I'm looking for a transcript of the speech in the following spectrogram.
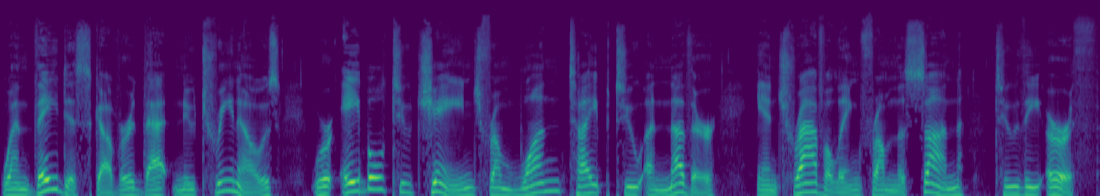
when they discovered that neutrinos were able to change from one type to another in traveling from the Sun to the Earth.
